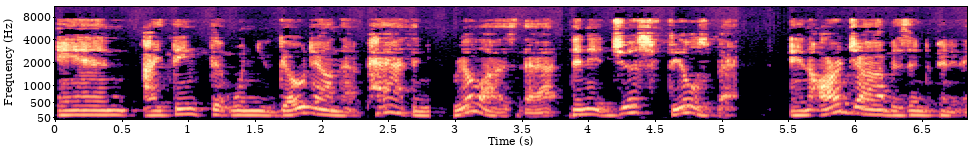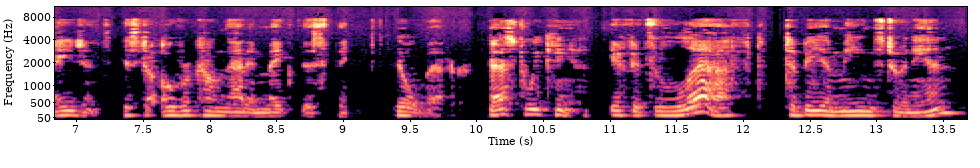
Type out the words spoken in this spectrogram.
And I think that when you go down that path and you realize that, then it just feels bad. And our job as independent agents is to overcome that and make this thing feel better best we can. If it's left to be a means to an end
